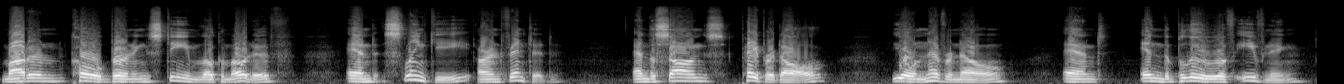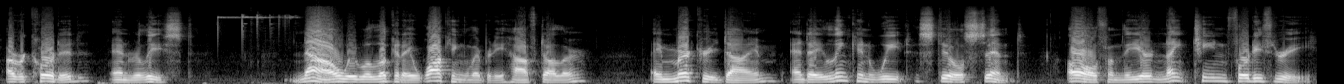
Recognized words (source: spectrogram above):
modern coal burning steam locomotive, and Slinky are invented, and the songs Paper Doll, You'll Never Know, and In the Blue of Evening are recorded and released. Now we will look at a Walking Liberty half dollar, a Mercury dime, and a Lincoln Wheat steel cent all from the year 1943.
